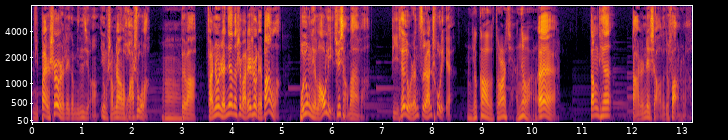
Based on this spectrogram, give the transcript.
你办事儿的这个民警用什么样的话术了，嗯，对吧？反正人家呢是把这事儿给办了，不用你老李去想办法，底下有人自然处理。你就告诉多少钱就完了。哎，当天打人这小子就放出来了。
